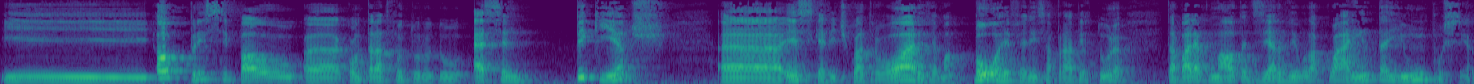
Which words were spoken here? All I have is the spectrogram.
E o principal uh, contrato futuro do S&P 500, uh, esse que é 24 horas, é uma boa referência para abertura, trabalha com uma alta de 0,41%.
